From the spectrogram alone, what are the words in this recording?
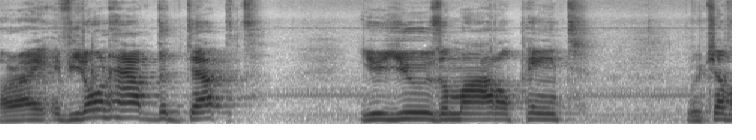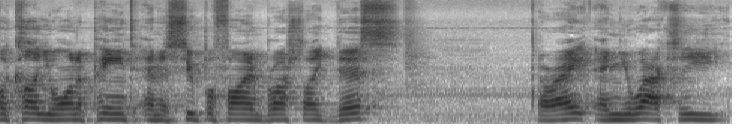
Alright, if you don't have the depth, you use a model paint, whichever color you want to paint, and a super fine brush like this. Alright, and you actually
